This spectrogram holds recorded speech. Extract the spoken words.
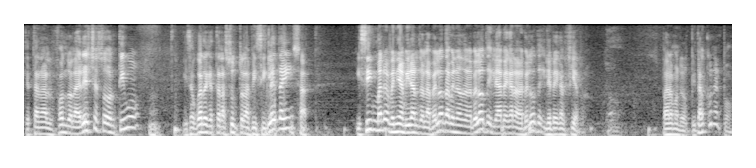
que están al fondo a la derecha, esos antiguos. Y se acuerda que está el asunto de las bicicletas ahí. Exacto. Y Sigmar venía mirando la pelota, mirando la pelota y le va a pegar a la pelota y le pega el fierro. Para en el hospital con él, po.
